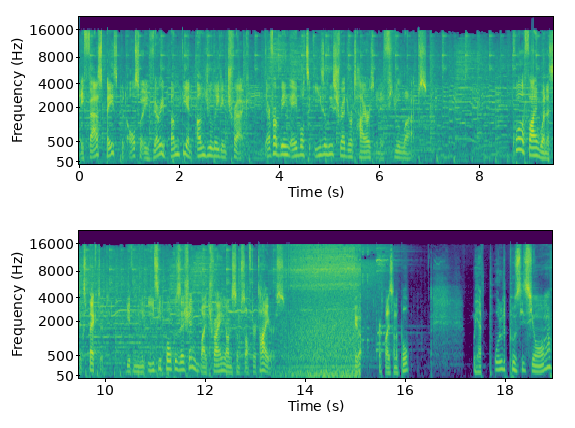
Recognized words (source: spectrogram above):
A fast-paced but also a very bumpy and undulating track, therefore being able to easily shred your tires in a few laps. Qualifying went as expected, giving me an easy pole position by trying on some softer tires. Here we go, First place on the pole. We have pole position.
